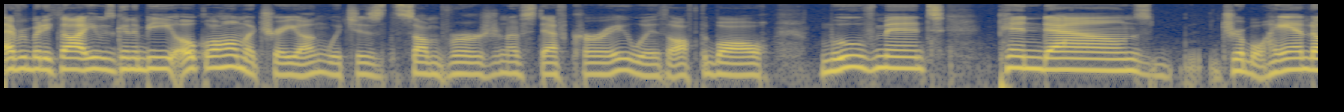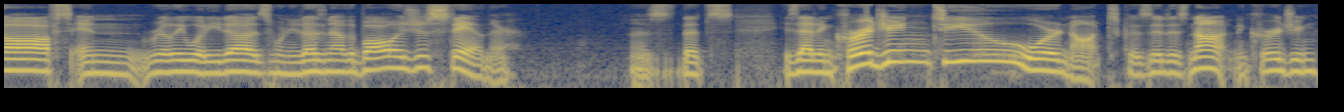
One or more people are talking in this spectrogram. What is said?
everybody thought he was going to be Oklahoma Trae Young, which is some version of Steph Curry with off the ball movement, pin downs, dribble handoffs, and really what he does when he doesn't have the ball is just stand there. That's, that's is that encouraging to you or not? Because it is not encouraging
